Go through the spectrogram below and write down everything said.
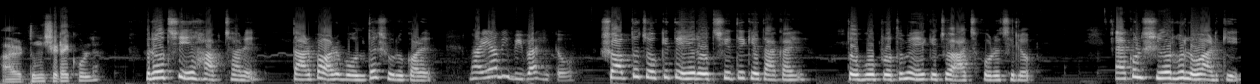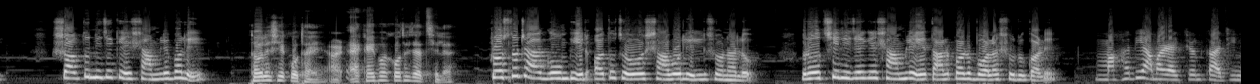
আর তুমি সেটাই করলে? রোদসি হাঁপ ছাড়ে তারপর বলতে শুরু করে। ভাইয়া আমি বিবাহিত। শব্দ চকিতে রোদসির দিকে তাকায় তবুও প্রথমে কিছু আজ করেছিল। এখন শিওর হলো আর কি। শব্দ নিজেকে সামলে বলে তাহলে সে কোথায়? আর একাই বা কোথায় যাচ্ছিলে? প্রশ্নটা গম্ভীর অথচ সাবলীল শোনালো। রোদসি নিজেকে সামলে তারপর বলা শুরু করে। মাহাদি আমার একজন কাজিন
